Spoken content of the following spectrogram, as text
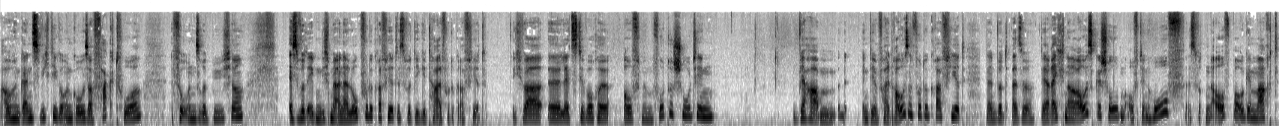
auch ein ganz wichtiger und großer Faktor für unsere Bücher. Es wird eben nicht mehr analog fotografiert, es wird digital fotografiert. Ich war äh, letzte Woche auf einem Fotoshooting. Wir haben in dem Fall draußen fotografiert. Dann wird also der Rechner rausgeschoben auf den Hof. Es wird ein Aufbau gemacht.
